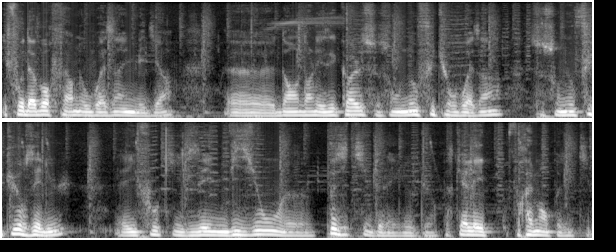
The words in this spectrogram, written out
il faut d'abord faire nos voisins immédiats. Euh, dans, les écoles, ce sont nos futurs voisins, ce sont nos futurs élus, il faut qu'ils aient une vision euh, positive de l'agriculture, parce qu'elle est vraiment positive.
